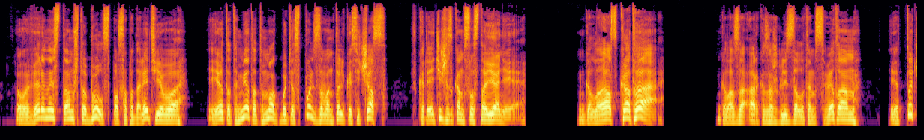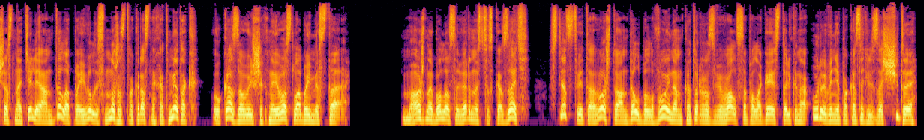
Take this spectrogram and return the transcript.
— уверенность в том, что был способ одолеть его, и этот метод мог быть использован только сейчас, в критическом состоянии. Глаз кота! Глаза Арка зажглись золотым светом, и тотчас на теле Андела появилось множество красных отметок, указывающих на его слабые места. Можно было с уверенностью сказать, вследствие того, что Андел был воином, который развивался, полагаясь только на уровень и показатель защиты,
